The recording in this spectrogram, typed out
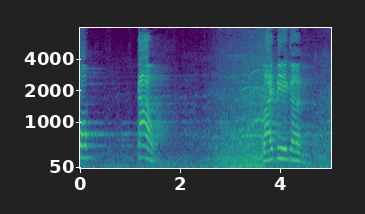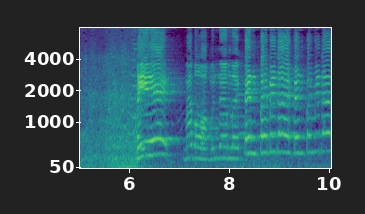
หกเก้า หลายปีเกิน ปีนี้มาบอกเหมือนเดิมเลย เป็นไปไม่ได้ เป็นไปไม่ได้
